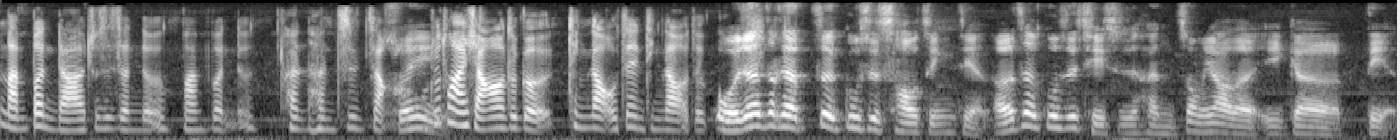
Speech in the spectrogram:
蛮笨的啊，就是真的蛮笨的，很很智障。所以我就突然想到这个，听到我之前听到这个，我觉得这个这个故事超经典，而这个故事其实很重要的一个点，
